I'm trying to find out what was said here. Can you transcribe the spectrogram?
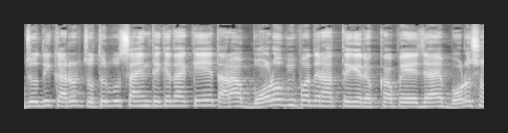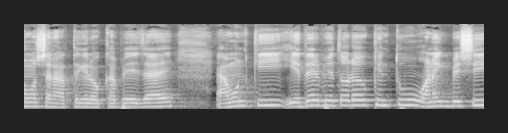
যদি কারোর চতুর্ভুজ সাইন থেকে থাকে, তারা বড় বিপদের হাত থেকে রক্ষা পেয়ে যায়, বড় সমস্যার হাত থেকে রক্ষা পেয়ে যায়। এমনকি এদের ভেতরেও কিন্তু অনেক বেশি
